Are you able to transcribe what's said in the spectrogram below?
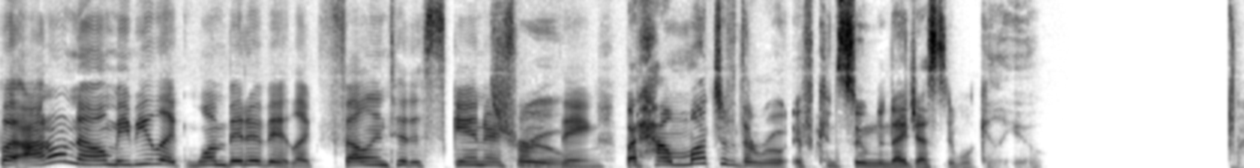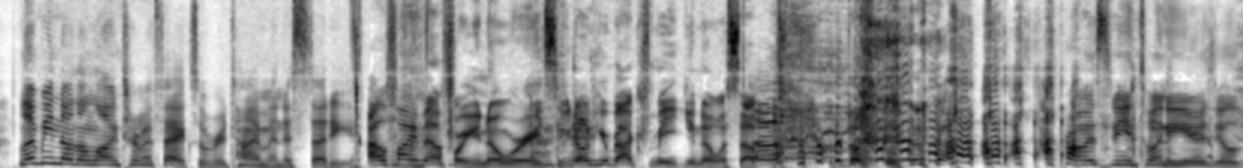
but I don't know, maybe like one bit of it like fell into the skin or True. something. But how much of the root, if consumed and digested, will kill you? Let me know the long term effects over time in a study. I'll find out for you. No worries. If you don't hear back from me, you know what's up. Promise me in 20 years you'll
